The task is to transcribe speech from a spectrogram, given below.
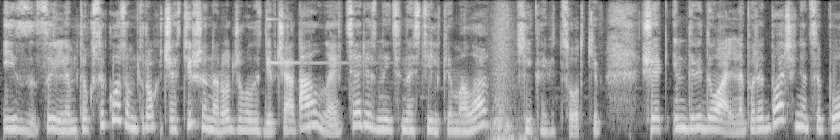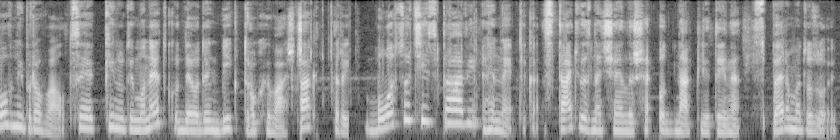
із сильним токсикозом трохи частіше народжувались дівчата, але ця різниця настільки мала, кілька відсотків, що як індивідуальне передбачення це повний провал. Це як кинути монетку, де один бік трохи важче. Факт 3. Бос у цій справі генетика. Стать визначає лише одна клітина сперматозоїд.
